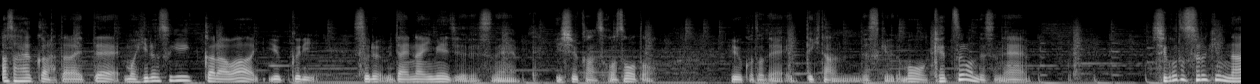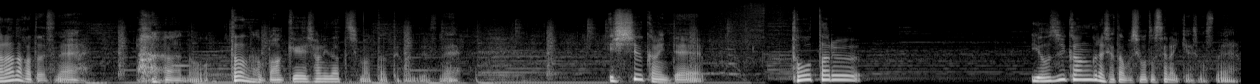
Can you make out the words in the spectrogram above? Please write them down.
朝早くから働いてもう昼過ぎからはゆっくりするみたいなイメージでですね1週間過ごそうということで行ってきたんですけれども結論ですね仕事する気にならなかったですね。あのただのバケーションになってしまったって感じですね。1週間いてトータル4時間ぐらいしか多分仕事してない気がしますね。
